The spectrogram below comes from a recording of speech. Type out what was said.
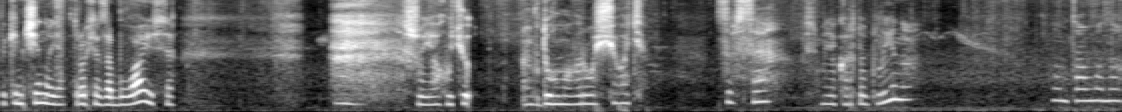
Таким чином я трохи забуваюся, що я хочу вдома вирощувати. Це все. Ось моя картоплина. Вон там вона.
